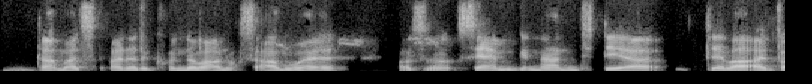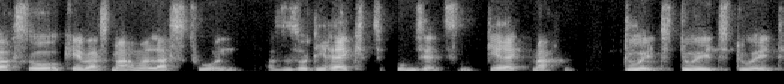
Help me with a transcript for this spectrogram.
damals einer der Gründer war noch Samuel, also Sam genannt, der, der war einfach so, okay, was machen wir, lass tun. Also so direkt umsetzen, direkt machen. Do it, do it, do it.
